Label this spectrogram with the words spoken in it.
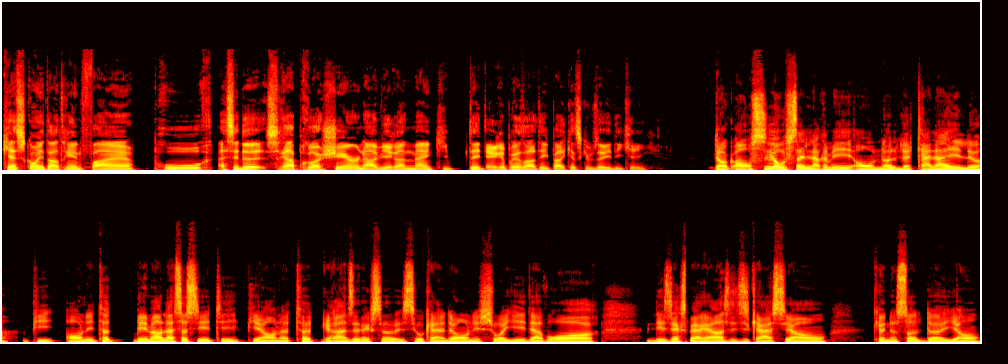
Qu'est-ce qu'on est en train de faire pour essayer de se rapprocher à un environnement qui peut-être est représenté par ce que vous avez décrit? Donc, on sait au sein de l'armée, on a le talent est là. Puis, on est tous des membres de la société, puis on a tous grandi avec ça. Ici au Canada, on est choyé d'avoir les expériences d'éducation que nos soldats y ont.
